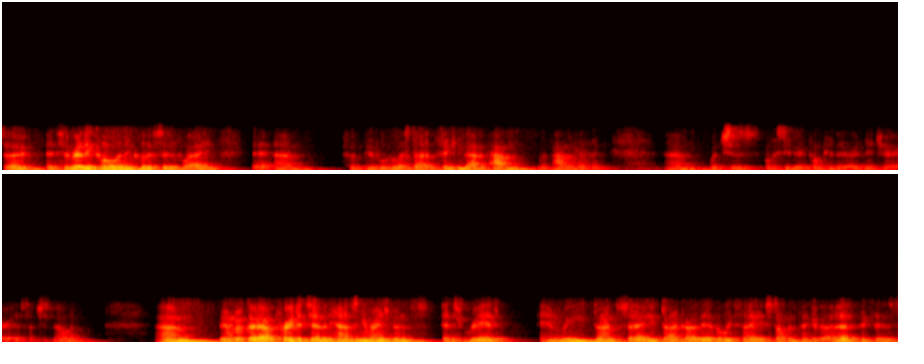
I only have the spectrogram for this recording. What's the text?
So it's a really cool and inclusive way that um, for people who are starting thinking about apartment apartment living, which is obviously very popular in metro areas such as Melbourne. Um, then we've got our predetermined housing arrangements. It's red, and we don't say don't go there, but we say stop and think about it because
